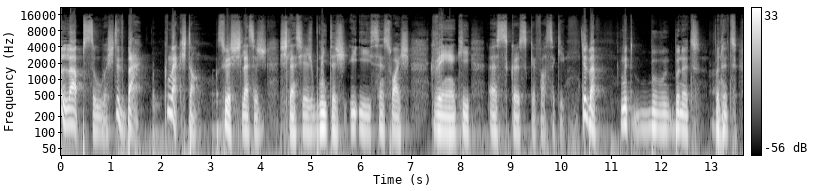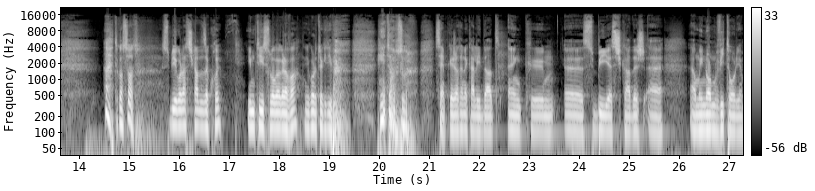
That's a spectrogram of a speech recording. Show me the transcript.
Olá pessoas, tudo bem? Como é que estão? Suas excelências, excelências bonitas e, e sensuais que vêm aqui a se que eu faço aqui. Tudo bem? Muito bonito, bonito. Ah, estou cansado. Subi agora as escadas a correr e meti isso logo a gravar e agora estou aqui tipo... Então, pessoal, sempre porque eu já estou naquela idade em que eh, subi as escadas a, a uma enorme vitória.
